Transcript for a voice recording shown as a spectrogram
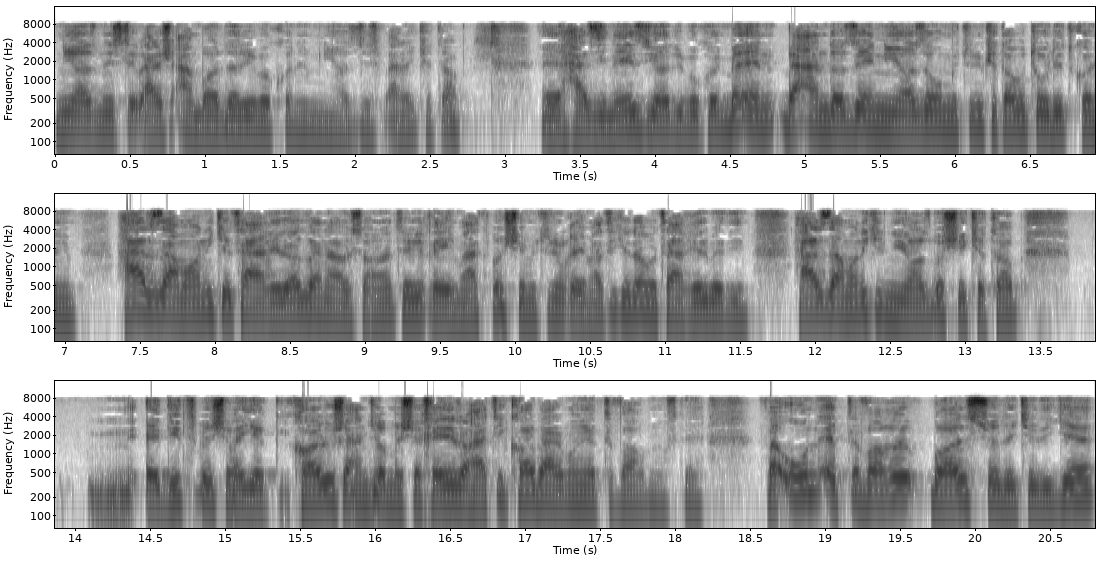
نیاز نیست براش انبارداری بکنیم نیاز نیست برای کتاب هزینه زیادی بکنیم. به اندازه نیاز اون می‌تونیم کتاب رو تولید کنیم. هر زمانی که تغییرات و نوسانات قیمت باشه می‌تونیم قیمت کتاب رو تغییر بدیم. هر زمانی که نیاز باشه کتاب ادیت بشه و یک کارش انجام بشه خیلی راحتی کار برای اتفاق میفته. و اون اتفاق باعث شده که دیگه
